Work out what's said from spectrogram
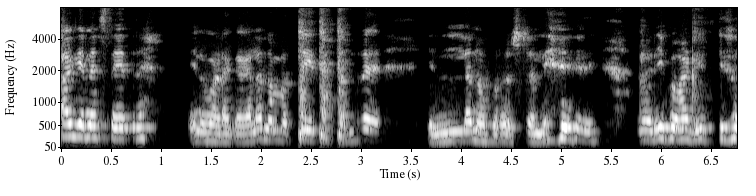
ಹಾಗೇನೆ ಸ್ನೇಹಿತರೆ, ಏನು ಮಾಡೋಕ್ಕಾಗಲ್ಲ. ನಮ್ಮ ಅತ್ತೆ ಇದ್ದಿತ್ತಂದ್ರೆ ಎಲ್ಲ ನಾವು ಬರೋಷ್ಟರಲ್ಲಿ ರೆಡಿ ಮಾಡಿ ಇಟ್ಟಿರೋದು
